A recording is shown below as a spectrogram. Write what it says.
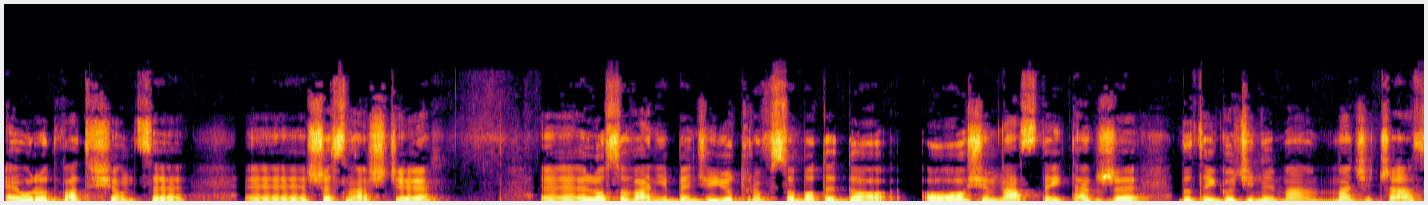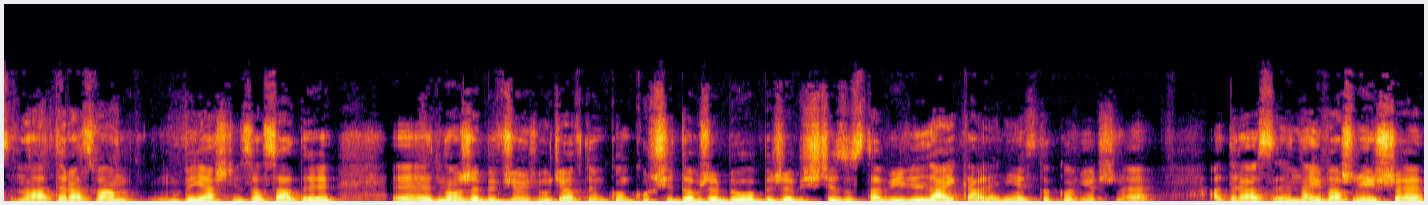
Euro 2016. E, Losowanie będzie jutro w sobotę do o 18, także do tej godziny ma, macie czas. No a teraz wam wyjaśnię zasady. E, No, żeby wziąć udział w tym konkursie, dobrze byłoby, żebyście zostawili lajka, ale nie jest to konieczne. A teraz e, najważniejsze.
